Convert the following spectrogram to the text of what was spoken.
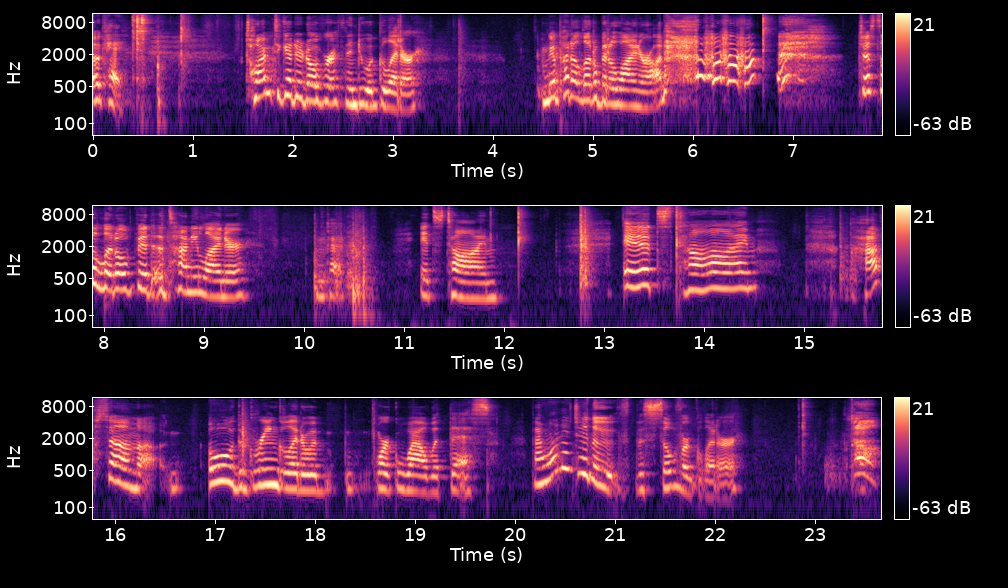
Okay, time to get it over with and do a glitter. I'm gonna put a little bit of liner on. Just a little bit, a tiny liner. Okay, it's time. It's time. I have some, oh, the green glitter would work well with this. But I want to do the, the silver glitter.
